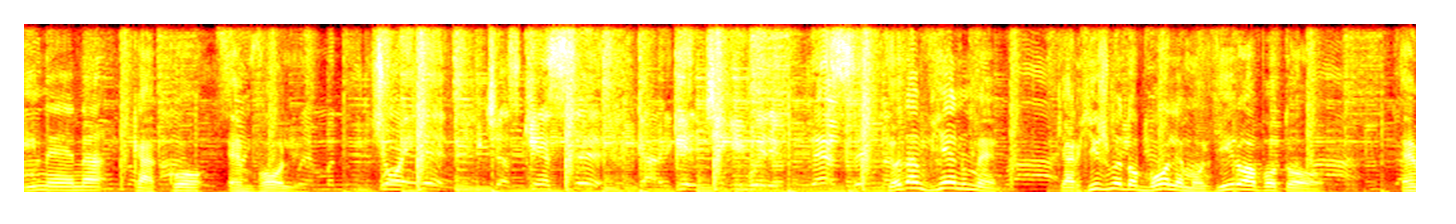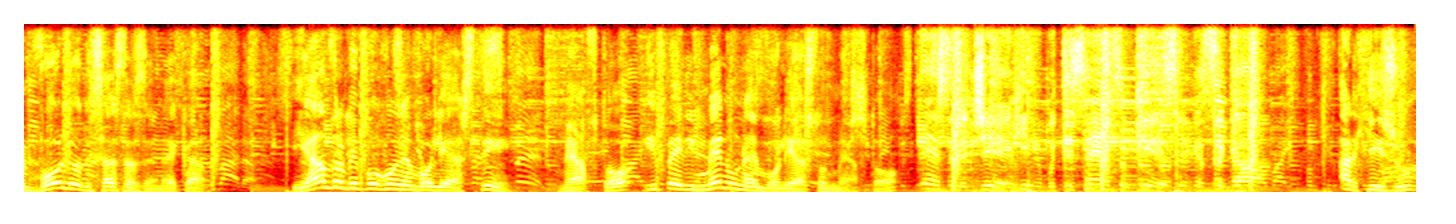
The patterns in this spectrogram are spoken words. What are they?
είναι ένα κακό εμβόλιο. Και όταν βγαίνουμε και αρχίζουμε τον πόλεμο γύρω από το εμβόλιο της AstraZeneca οι άνθρωποι που έχουν εμβολιαστεί με αυτό ή περιμένουν να εμβολιαστούν με αυτό αρχίζουν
